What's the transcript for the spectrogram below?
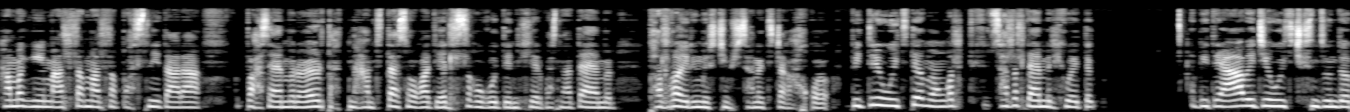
хамаг ийм аллаг маллаг болсны дараа бас амар ойр татна хамтдаа суугаад ярилцлага өгөөд энэ гэхээр бас надад амар толгоо ирмэс чимш санагдаж байгаа байхгүй юу. Бидний үедтэй Монголд салалт амар их байдаг бидний аав ээжийн үед ч гэсэн зөндөө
